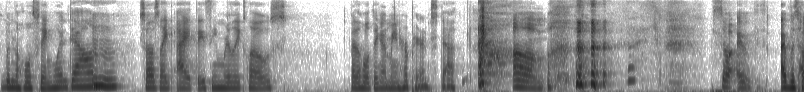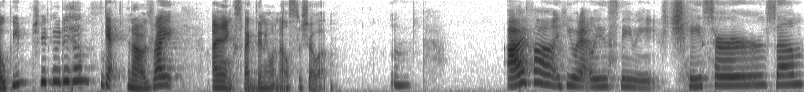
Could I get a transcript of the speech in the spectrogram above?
when the whole thing went down. Mhm. So I was like, I they seem really close. By the whole thing, I mean her parents' death. um. so I I was hoping she'd go to him, Yeah, and I was right. I didn't expect anyone else to show up. I thought he would at least maybe chase her some,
